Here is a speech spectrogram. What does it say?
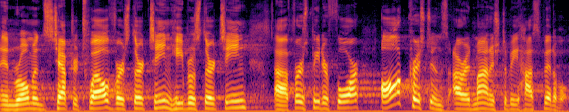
in Romans chapter 12, verse 13, Hebrews 13, uh, 1 Peter 4, all Christians are admonished to be hospitable.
